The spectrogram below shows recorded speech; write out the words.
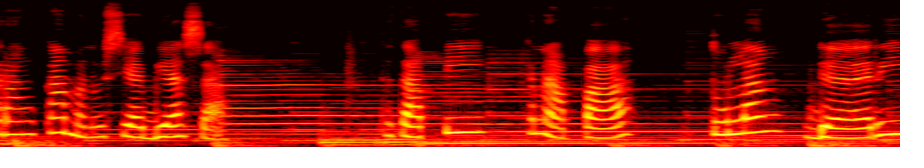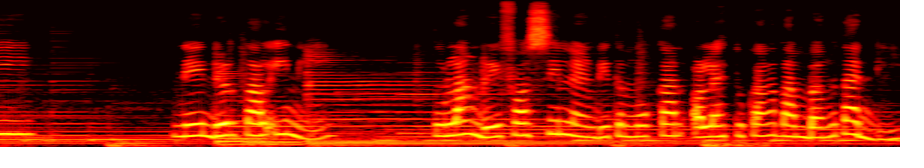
kerangka manusia biasa, tetapi kenapa tulang dari Neanderthal ini tulang dari fosil yang ditemukan oleh tukang tambang tadi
